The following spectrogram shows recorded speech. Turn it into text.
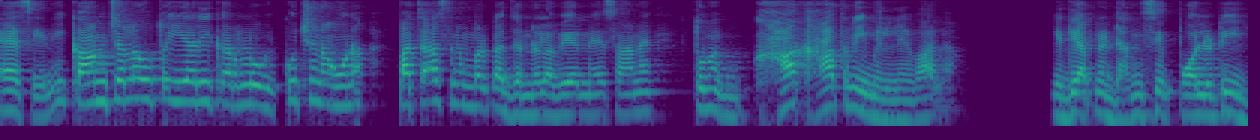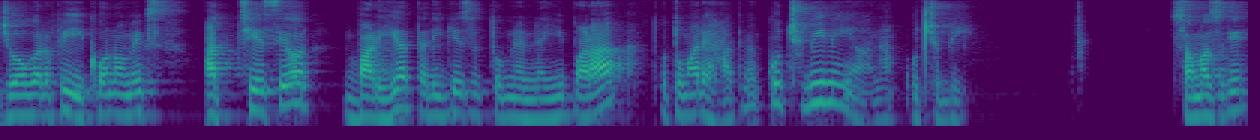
ऐसे नहीं, काम चलाओ, तैयारी कर लोगे। कुछ ना होना, पचास नंबर का जनरल अवेयरनेस आना है तुम्हें खाक हाथ नहीं मिलने वाला। यदि आपने ढंग से पॉलिटी, ज्योग्राफी, इकोनॉमिक्स अच्छे से और बढ़िया तरीके से तुमने नहीं पढ़ा तो तुम्हारे हाथ में कुछ भी नहीं आना, कुछ भी। समझ गए?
